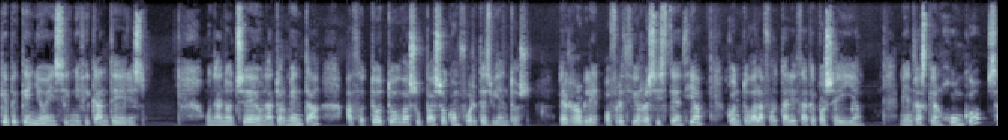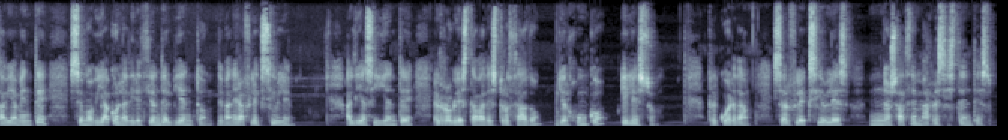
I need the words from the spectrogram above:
Qué pequeño e insignificante eres. Una noche una tormenta azotó todo a su paso con fuertes vientos. El roble ofreció resistencia con toda la fortaleza que poseía, mientras que el junco, sabiamente, se movía con la dirección del viento, de manera flexible. Al día siguiente el roble estaba destrozado y el junco ileso. Recuerda, ser flexibles nos hace más resistentes.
